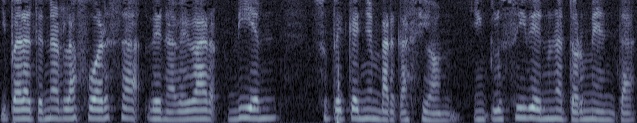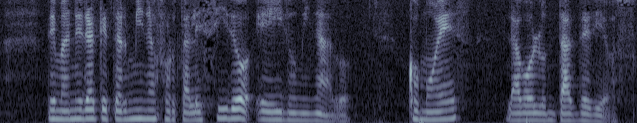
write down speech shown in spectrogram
y para tener la fuerza de navegar bien su pequeña embarcación, inclusive en una tormenta, de manera que termina fortalecido e iluminado, como es la voluntad de Dios.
